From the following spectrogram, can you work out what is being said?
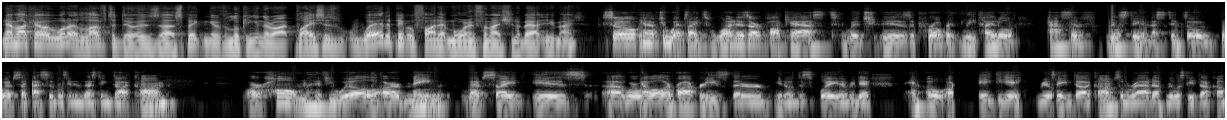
Now, Marco, what I'd love to do is, uh, speaking of looking in the right places, where do people find out more information about you, mate? So we have two websites. One is our podcast, which is appropriately titled Passive Real Estate Investing. So the website passiverealestateinvesting.com. Our home, if you will, our main website is uh, where we have all our properties that are you know displayed every day. O R A D A realestate.com. So RADA realestate.com.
